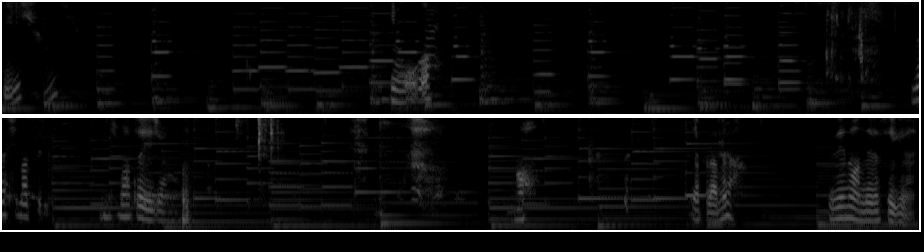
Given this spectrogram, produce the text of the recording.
フィッシュ。紐が。イワシ祭り。西祭りじゃん。あ。やっぱダメだ。上のは狙っちゃいけない。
